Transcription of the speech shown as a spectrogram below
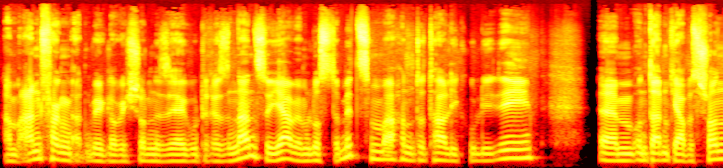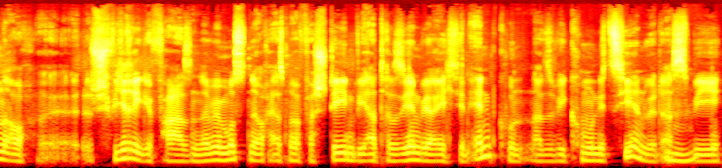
am Anfang hatten wir, glaube ich, schon eine sehr gute Resonanz. So, ja, wir haben Lust, da mitzumachen, total die coole Idee. Ähm, und dann gab es schon auch äh, schwierige Phasen. Ne? Wir mussten ja auch erstmal verstehen, wie adressieren wir eigentlich den Endkunden? Also, wie kommunizieren wir das? Mhm. Wie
